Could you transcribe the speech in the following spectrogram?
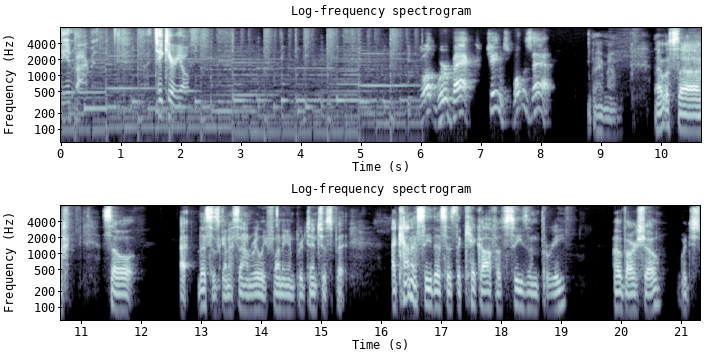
the environment. Uh, take care, y'all. Well, we're back. James, what was that? I don't know. That was uh, so. Uh, this is going to sound really funny and pretentious, but I kind of see this as the kickoff of season three of our show, which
